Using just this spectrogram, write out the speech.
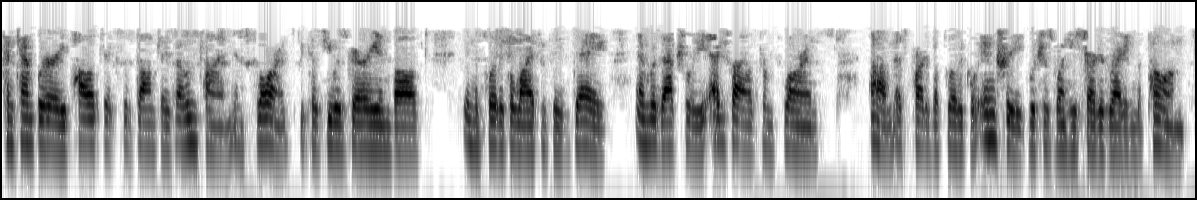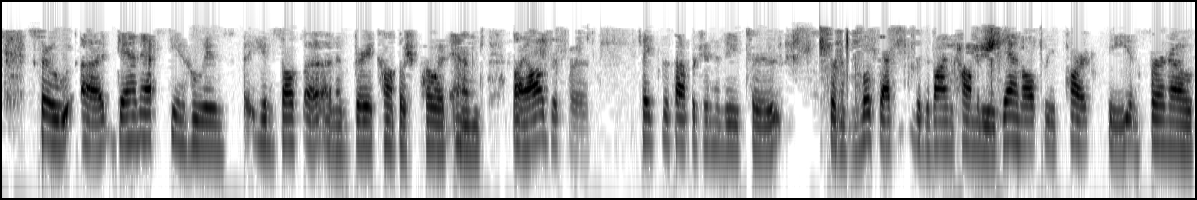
contemporary politics of Dante's own time in Florence because he was very involved in the political life of his day and was actually exiled from Florence um, as part of a political intrigue, which is when he started writing the poem. So uh, Dan Epstein, who is himself a, a very accomplished poet and biographer, takes this opportunity to sort of look at the Divine Comedy again, all three parts, the Inferno,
